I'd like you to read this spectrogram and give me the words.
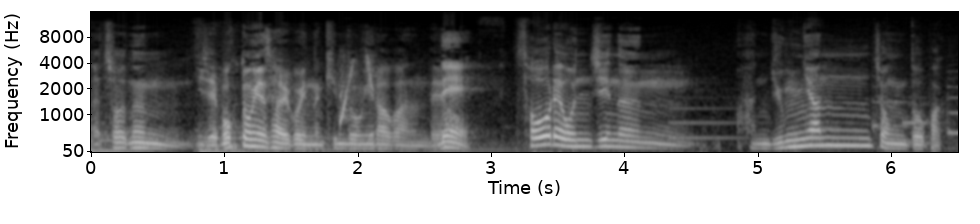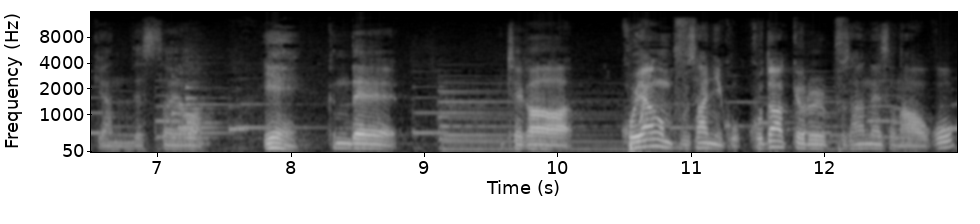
아, 저는 이제 목동에 살고 있는 김동이라고 하는데요. 네. 서울에 온 지는 한 6년 정도밖에 안 됐어요. 예. 근데 제가 고향은 부산이고 고등학교를 부산에서 나오고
